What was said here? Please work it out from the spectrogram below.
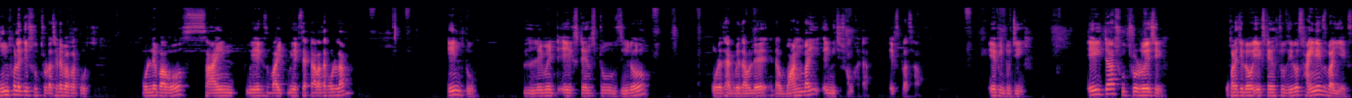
গুণফলের যে সূত্রটা, সেটা ব্যবহার করছি। করলে পাবো sine two X by two X একটা আলাদা করলাম। Into limit X tends to zero পড়ে থাকবে তাহলে এটা ওয়ান বাই এই নিচে সংখ্যাটা X plus half F into G এইটা সূত্র রয়েছে। ওখানে ছিল X tends to zero sine X by X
